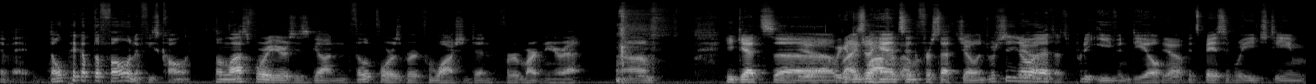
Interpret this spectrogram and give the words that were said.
if, don't pick up the phone if he's calling. So in the last four years, he's gotten Filip Forsberg from Washington for Martin Erat. Um, he gets Yeah, uh, can Ryan just laugh at Johansen for Seth Jones, which you know Yeah. that's, that's a pretty even deal. Yeah. It's basically each team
